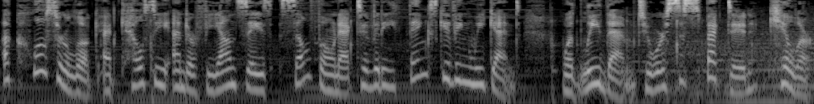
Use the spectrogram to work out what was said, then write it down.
A closer look at Kelsey and her fiance's cell phone activity Thanksgiving weekend would lead them to her suspected killer.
